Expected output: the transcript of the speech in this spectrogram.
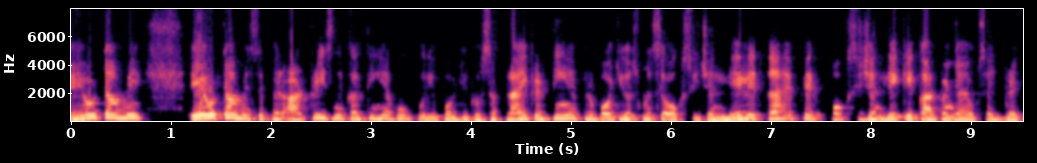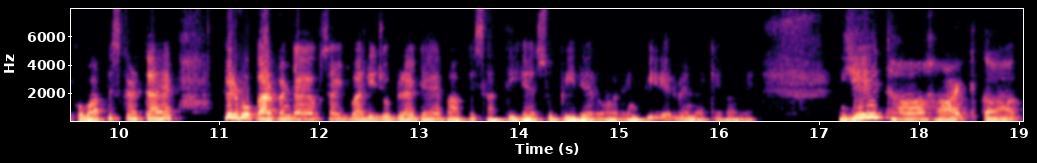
एओटा में एओटा में से फिर आर्टरीज निकलती हैं, वो पूरी बॉडी को सप्लाई करती हैं, फिर बॉडी उसमें से ऑक्सीजन ले लेता है, फिर ऑक्सीजन लेके कार्बन डाइऑक्साइड ब्लड को वापस करता है, फिर वो कार्बन डाइऑक्साइड वाली जो ब्लड है वापस आती है सुपीरियर और इंफीरियर वेना के में। ये था हार्ट का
